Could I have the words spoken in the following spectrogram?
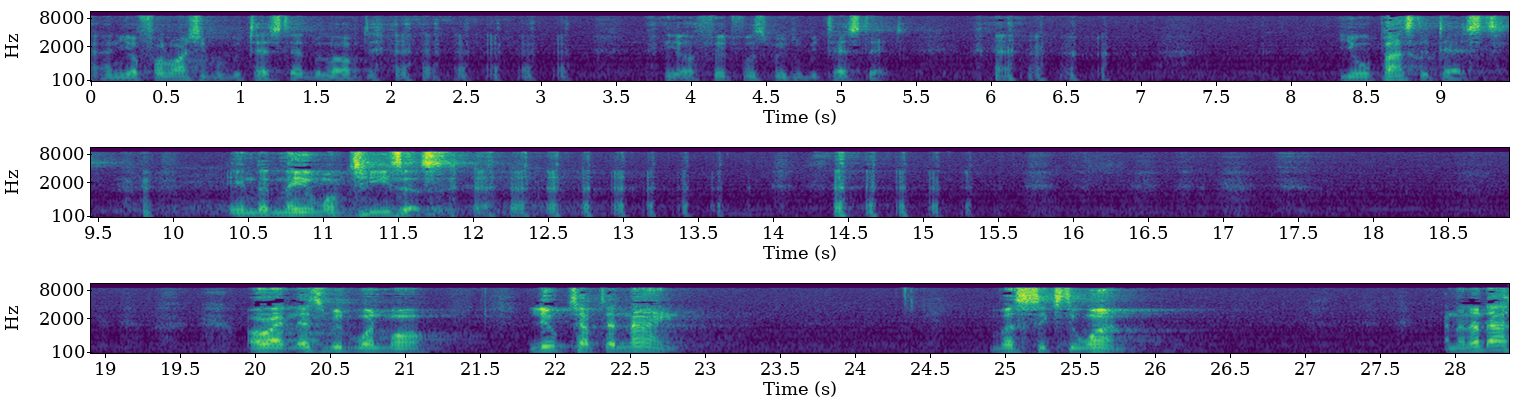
And your followership will be tested, beloved. your faithful spirit will be tested. you will pass the test. In the name of Jesus. All right, let's read one more. Luke chapter 9, verse 61. And another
